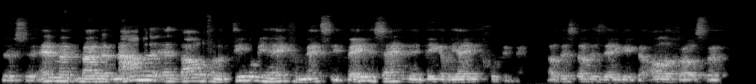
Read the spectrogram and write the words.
dus, eh, en met, maar met name het bouwen van een team om je heen van mensen die beter zijn in dingen waar jij niet goed in bent. Dat is, dat is denk ik de allergrootste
